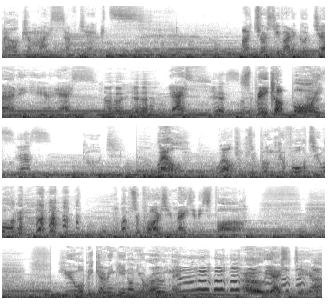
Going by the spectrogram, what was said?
Welcome, my subjects. I trust you've had a good journey here, yes? Oh, yeah. Yes? Yes. Speak up, boy! Yes. Good. Well, welcome to Bunker 41. I'm surprised you made it this far. You will be going in on your own then. oh, yes, dear.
